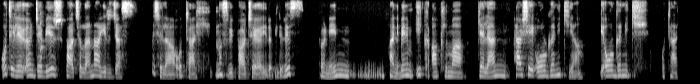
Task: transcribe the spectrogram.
Oteli önce bir parçalarına ayıracağız. Mesela otel nasıl bir parçaya ayırabiliriz? Örneğin hani benim ilk aklıma gelen her şey organik ya. Bir organik otel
